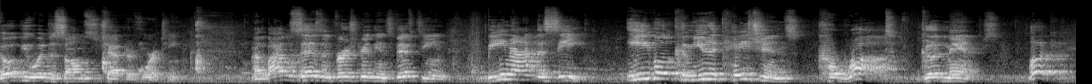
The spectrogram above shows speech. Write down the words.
Go, if you would, to Psalms chapter 14. Now, the Bible says in 1 Corinthians 15, Be not deceived. Evil communications corrupt good manners. Look,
